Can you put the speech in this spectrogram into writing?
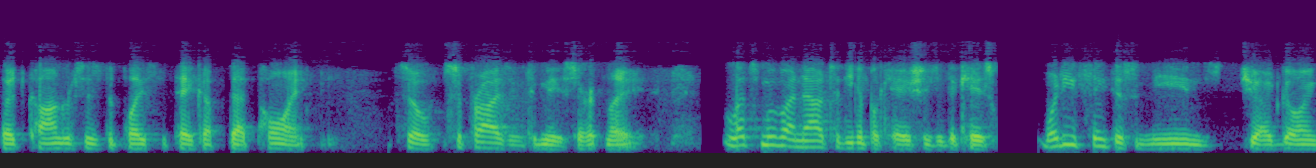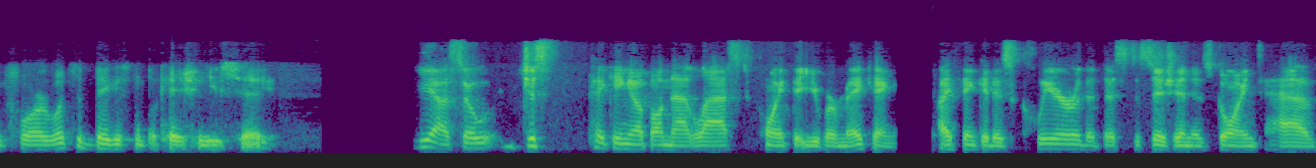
but Congress is the place to take up that point. So surprising to me, certainly. Let's move on now to the implications of the case. What do you think this means, Judd, going forward? What's the biggest implication you see? Yeah, so just picking up on that last point that you were making, I think it is clear that this decision is going to have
